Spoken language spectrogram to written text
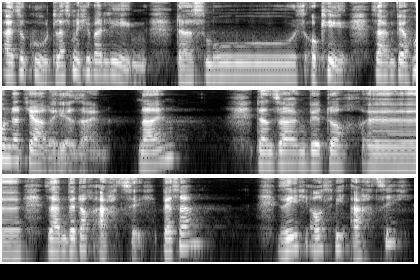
Also gut, lass mich überlegen. Das muss, okay, sagen wir hundert Jahre her sein. Nein? Dann sagen wir doch, äh, sagen wir doch achtzig. Besser? Sehe ich aus wie achtzig?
